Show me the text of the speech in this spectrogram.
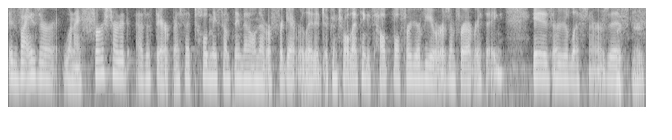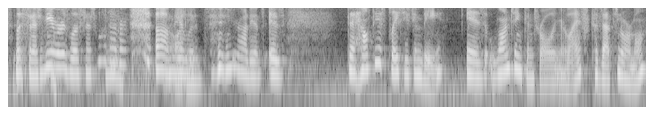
advisor when I first started as a therapist that told me something that I'll never forget related to control. I think it's helpful for your viewers and for everything is or your listeners is listeners, yeah. listeners, viewers, listeners, whatever. Yeah. Um, your, audience. your audience is the healthiest place you can be is wanting control in your life because that's normal,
